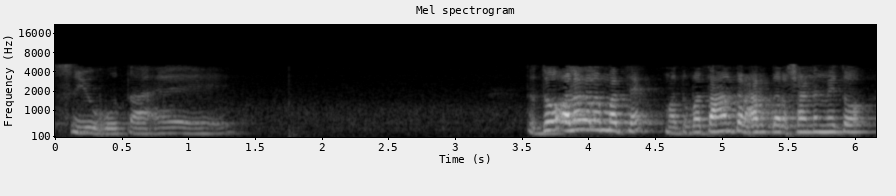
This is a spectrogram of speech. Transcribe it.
संयोग होता है। तो दो अलग अलग मत है। मत मतांतर हर दर्शन में तो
